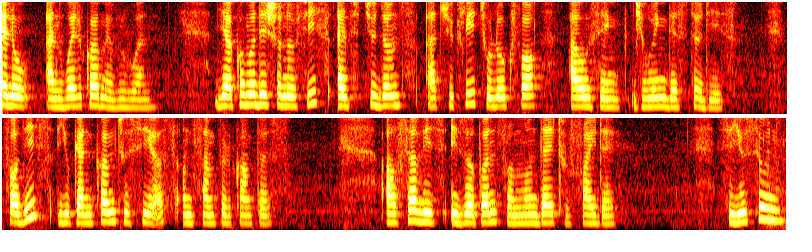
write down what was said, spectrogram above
Hello and welcome everyone. The Accommodation Office helps students at UCLI to look for housing during their studies. For this, you can come to see us on Sample Campus. Our service is open from Monday to Friday. See you soon!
